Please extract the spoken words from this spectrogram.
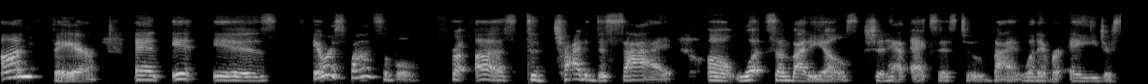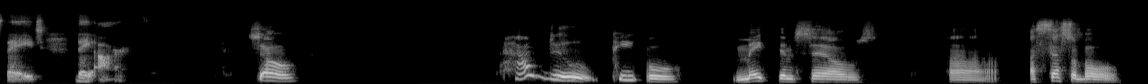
unfair and it is irresponsible for us to try to decide uh, what somebody else should have access to by whatever age or stage they are. So, how do people make themselves uh, accessible,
